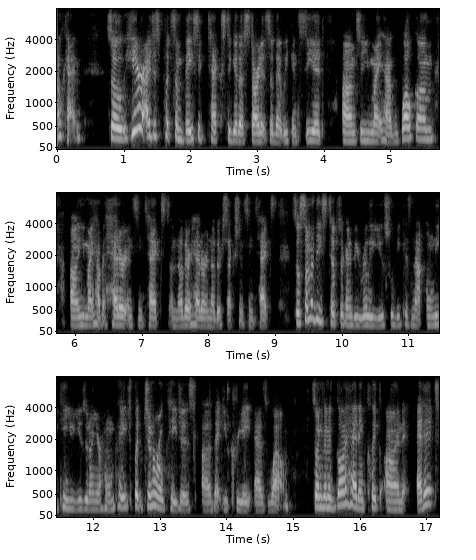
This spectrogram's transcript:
Okay, so here I just put some basic text to get us started so that we can see it. Um, so you might have welcome, uh, you might have a header and some text, another header, another section, some text. So some of these tips are gonna be really useful because not only can you use it on your homepage, but general pages uh, that you create as well. So I'm gonna go ahead and click on edit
